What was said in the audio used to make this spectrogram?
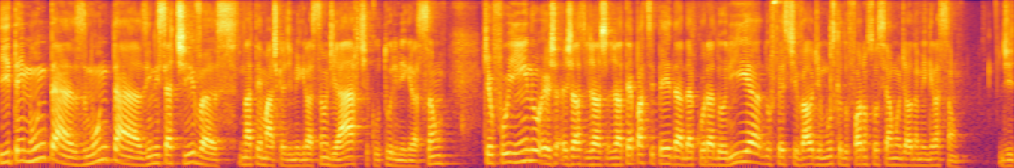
E tem muitas, muitas iniciativas na temática de migração, de arte, cultura e migração, que eu fui indo, eu já, já, já até participei da, da curadoria do Festival de Música do Fórum Social Mundial da Migração. De,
